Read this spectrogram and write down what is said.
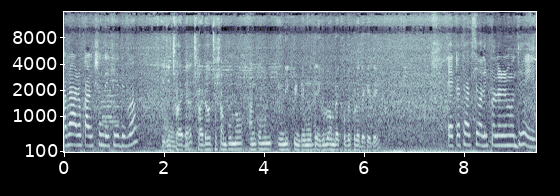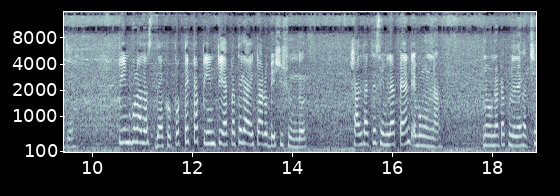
আমরা আরও কালেকশন দেখিয়ে দেব। এই যে ছয়টা ছয়টা হচ্ছে সম্পূর্ণ আনকমন ইউনিক প্রিন্টের মধ্যে। এগুলো আমরা খুলে খুলে দেখে দেই। এটা থাকছে অলিভ কালারের মধ্যে এই যে। প্রিন্টগুলো জাস্ট দেখো প্রত্যেকটা প্রিন্টই একটা থেকে আরেকটা আরও বেশি সুন্দর। সাথে থাকছে সিমিলার প্যান্ট এবং ওড়না। আমি ওড়নাটা খুলে দেখাচ্ছি।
